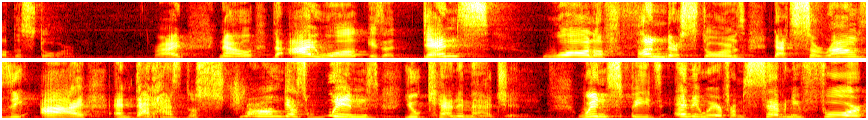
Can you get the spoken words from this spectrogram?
of the storm, right? Now, the eye wall is a dense wall of thunderstorms that surrounds the eye, and that has the strongest winds you can imagine. Wind speeds anywhere from 74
